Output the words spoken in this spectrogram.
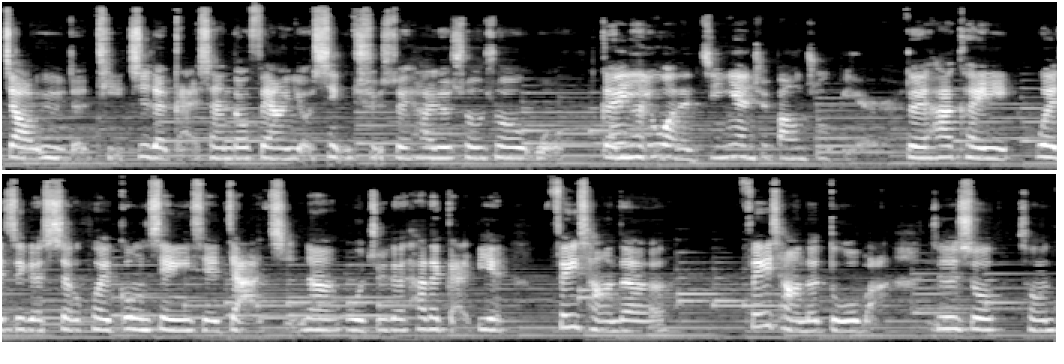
教育的体制的改善都非常有兴趣，所以他就说说我可以以我的经验去帮助别人。对他可以为这个社会贡献一些价值。那我觉得他的改变非常的非常的多吧，就是说从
